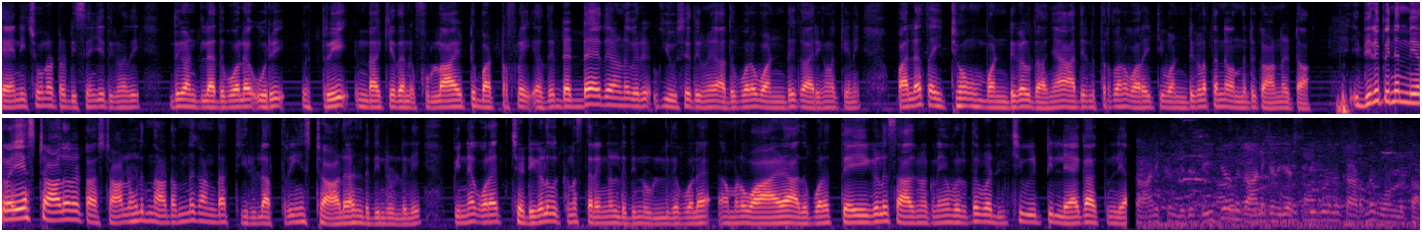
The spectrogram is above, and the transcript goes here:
തേനീച്ചോണ്ട് കേട്ടോ ഡിസൈൻ ചെയ്തിരിക്കുന്നത് ഇത് കണ്ടില്ല. അതുപോലെ ഒരു ട്രീ ഉണ്ടാക്കിയതാണ്. ഫുള്ളായിട്ട് ബട്ടർഫ്ലൈ അത് ഡെഡ് ആയതാണ് ഇവർ യൂസ് ചെയ്തിരിക്കുന്നത് അതുപോലെ വണ്ട് കാര്യങ്ങളൊക്കെയാണ്. പല തൈറ്റവും വണ്ടുകൾ ഇതാ. ഞാൻ ആദ്യം ഇത്രത്തോളം വെറൈറ്റി വണ്ടുകളെ തന്നെ വന്നിട്ട് കാണുന്ന കേട്ടാ. ഇതിൽ പിന്നെ നിറയെ സ്റ്റാളുകൾ കേട്ടോ. സ്റ്റാളുകൾ നടന്ന് കണ്ടാൽ തിരില്ല. അത്രയും സ്റ്റാളുകളുണ്ട് ഇതിന്റെ ഉള്ളിൽ പിന്നെ കുറേ ചെടികൾ വെക്കുന്ന സ്ഥലങ്ങളുണ്ട് ഇതിന്റെ ഉള്ളിൽ ഇതേപോലെ നമ്മൾ വാഴ അതുപോലെ തൈകൾ സാധനങ്ങളൊക്കെ ഞാൻ വെറുതെ വലിച്ച് വീട്ടിൽ കേട്ടോ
